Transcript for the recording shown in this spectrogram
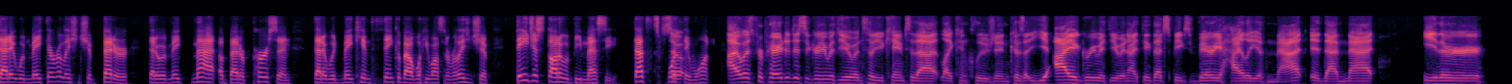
that it would make their relationship better, that it would make Matt a better person, that it would make him think about what he wants in a relationship. They just thought it would be messy. That's So- what they wanted. I was prepared to disagree with you until you came to that like conclusion because yeah, I agree with you, and I think that speaks very highly of Matt. In that Matt either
